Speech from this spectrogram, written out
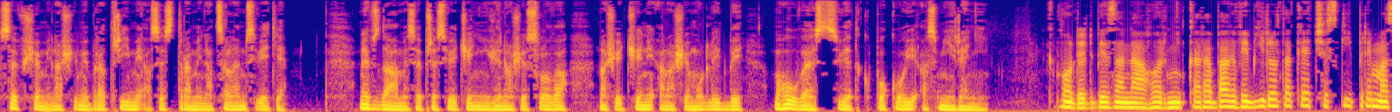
se všemi našimi bratřími a sestrami na celém světě – Nevzdáme se přesvědčení, že naše slova, naše činy a naše modlitby mohou vést svět k pokoji a smíření. K modlitbě za náhorní Karabach vybídl také český primas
